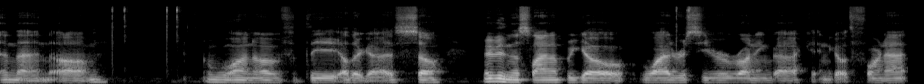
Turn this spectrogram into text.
and then um, one of the other guys. So maybe in this lineup we go wide receiver, running back, and go with Fournette.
